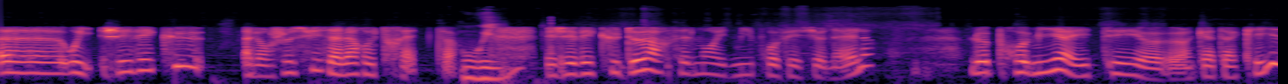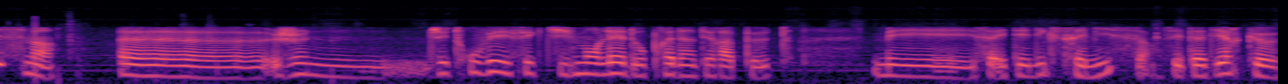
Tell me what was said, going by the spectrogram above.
Euh, oui, j'ai vécu, alors je suis à la retraite, Oui. mais j'ai vécu deux harcèlements et demi professionnels. Le premier a été euh, un cataclysme. Euh, j'ai trouvé effectivement l'aide auprès d'un thérapeute, mais ça a été une extrémiste, c'est-à-dire que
